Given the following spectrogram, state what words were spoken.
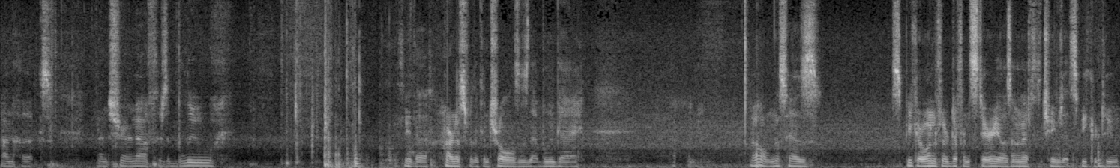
unhooks. And sure enough, there's a blue. See, the harness for the controls is that blue guy. Um, oh, and this has speaker. I wonder if they're different stereos. I'm gonna have to change that speaker too.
